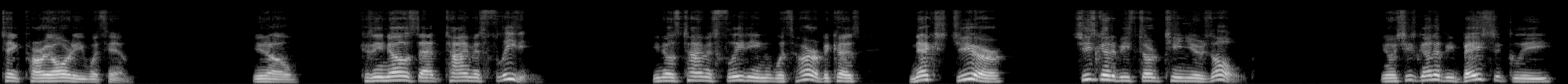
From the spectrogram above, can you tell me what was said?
take priority with him, you know, because he knows that time is fleeting. He knows time is fleeting with her because next year she's going to be 13 years old. You know, she's going to be basically,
